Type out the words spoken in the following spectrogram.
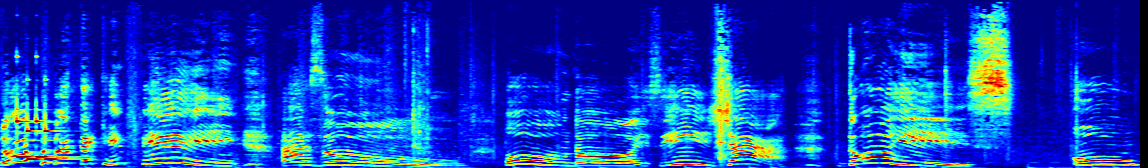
oh, até que enfim! Azul! Um, dois e já! Dois! Um,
